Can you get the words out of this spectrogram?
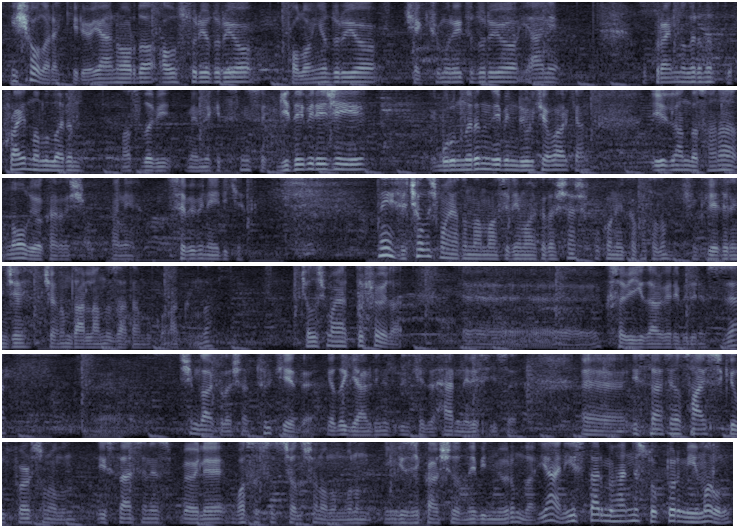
işi olarak geliyor. Yani orada Avusturya duruyor, Polonya duruyor, Çek Cumhuriyeti duruyor. Yani Ukraynalıların Ukraynalıların nasıl da bir memleket ismiyse gidebileceği burunların dibinde ülke varken İrlanda sana ne oluyor kardeşim? Hani sebebi neydi ki? Neyse çalışma hayatından bahsedeyim arkadaşlar. Bu konuyu kapatalım. Çünkü yeterince canım darlandı zaten bu konu hakkında. Çalışma hayatta şöyle. Ee, kısa bilgiler verebilirim size. Ee, şimdi arkadaşlar Türkiye'de ya da geldiğiniz ülkede her neresiyse e, isterseniz high skilled person olun, isterseniz böyle vasıfsız çalışan olun. Bunun İngilizce karşılığı ne bilmiyorum da. Yani ister mühendis, doktor, mimar olun.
